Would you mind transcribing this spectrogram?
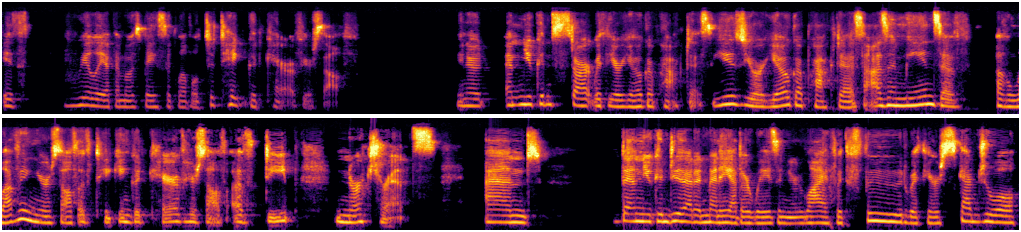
is really at the most basic level to take good care of yourself you know and you can start with your yoga practice use your yoga practice as a means of of loving yourself of taking good care of yourself of deep nurturance and then you can do that in many other ways in your life with food with your schedule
